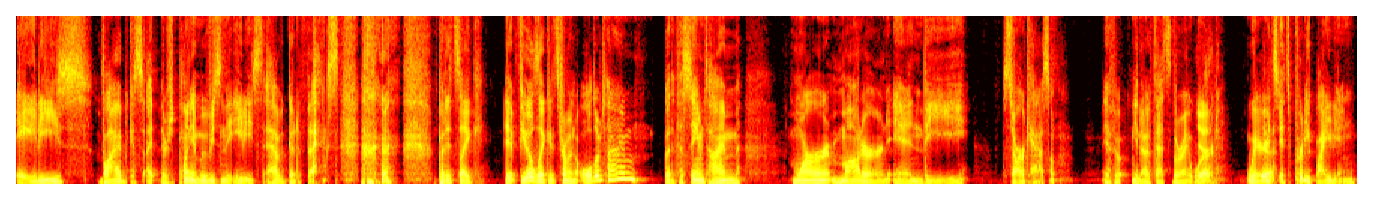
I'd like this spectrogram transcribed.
80s vibe because I, there's plenty of movies in the 80s that have good effects, but it's like it feels like it's from an older time, but at the same time more modern in the sarcasm if it, you know if that's the right word, yeah. where yeah. it's it's pretty biting,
